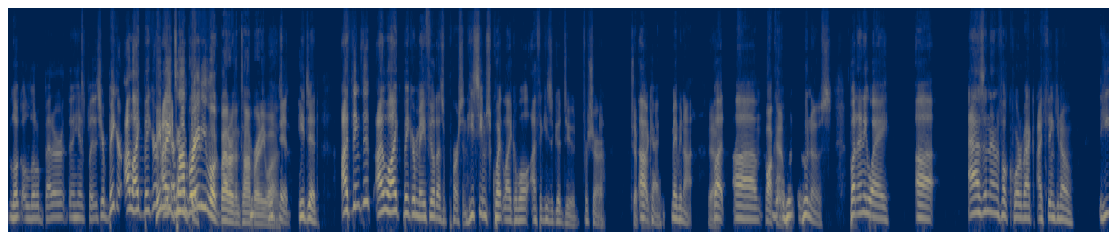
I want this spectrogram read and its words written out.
look a little better than he has played this year. Baker, I like Baker. He made I Tom really. Brady look better than Tom Brady He was. did. He did. I think that I like Baker Mayfield as a person. He seems quite likable. I think he's a good dude for sure. Yeah. Chip Oh, okay, maybe not. Yeah. But um Fuck him. Who, who knows? But anyway, uh as an NFL quarterback, I think, you know, he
